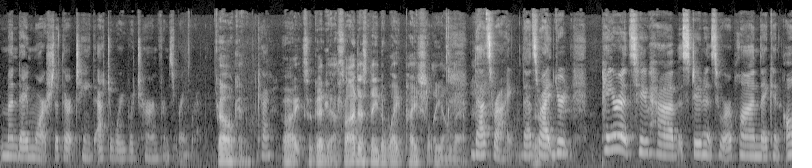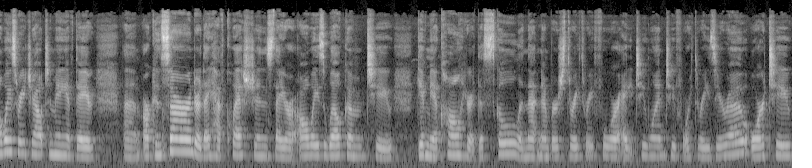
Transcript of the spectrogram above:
Monday, March the 13th after we return from spring break. Oh, okay. Okay. All right. So good now. So I just need to wait patiently on that. That's right. That's right. Your parents who have students who are applying, they can always reach out to me if they um, are concerned or they have questions. They are always welcome to give me a call here at the school, and that number is 334 821 2430, or to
